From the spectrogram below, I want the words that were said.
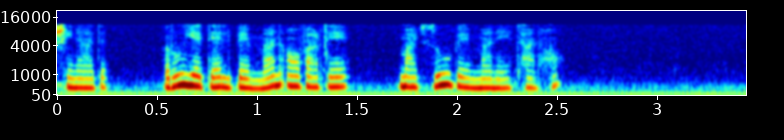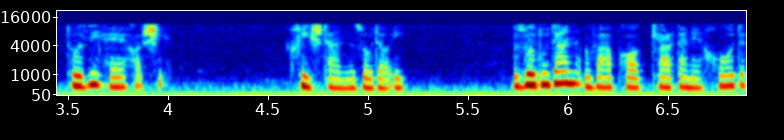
しう間、あるいは原点マルホバディ、マジズーベンマネーカーハ。次平和し、クリスタンズドリ、イゾルダングはポーチャー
